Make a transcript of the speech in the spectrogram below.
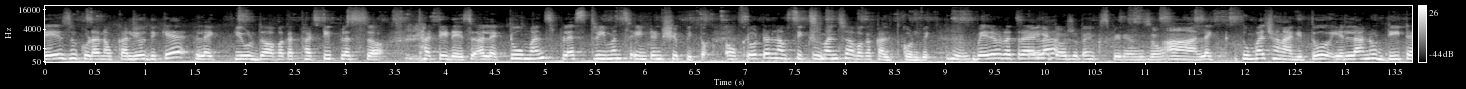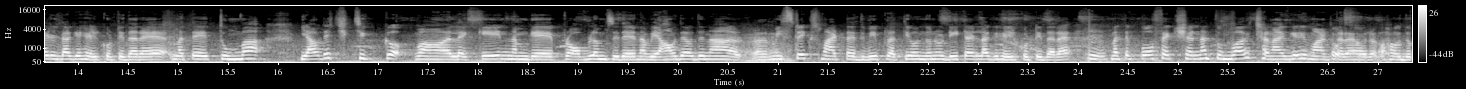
ಡೇಸು ಕೂಡ ನಾವು ಕಲಿಯೋದಕ್ಕೆ ಲೈಕ್ ಇವ್ರದ್ದು ಅವಾಗ thirty plus thirty days like two months plus three months internship ಇತ್ತು. ಟೋಟಲ್ ನಾವು ಸಿಕ್ಸ್ ಮಂತ್ಸ್ ಅವಾಗ ಕಲ್ತ್ಕೊಂಡ್ವಿ. ಬೇರೆಯವ್ರ ಹತ್ರ ಎಲ್ಲ ಅವ್ರ ಜೊತೆ ಎಕ್ಸ್ಪೀರಿಯನ್ಸು ಲೈಕ್ ತುಂಬ ಚೆನ್ನಾಗಿತ್ತು. ಎಲ್ಲಾನು ಡೀಟೇಲ್ಡಾಗಿ ಹೇಳ್ಕೊಟ್ಟಿದ್ದಾರೆ. ಮತ್ತು ತುಂಬ ಯಾವುದೇ ಚಿಕ್ಕ ಚಿಕ್ಕ ಲೈಕ್ ಏನು ನಮಗೆ ಪ್ರಾಬ್ಲಮ್ಸ್ ಇದೆ ನಾವು ಯಾವ್ದ್ಯಾವ್ದನ್ನ ಮಿಸ್ಟೇಕ್ಸ್ ಮಾಡ್ತಾ ಇದ್ವಿ ಪ್ರತಿಯೊಂದನ್ನು ಡೀಟೇಲ್ಡಾಗಿ ಹೇಳ್ಕೊಟ್ಟಿದ್ದಾರೆ. ಪರ್ಫೆಕ್ಷನ್ನ ತುಂಬಾ ಚೆನ್ನಾಗಿ ಮಾಡ್ತಾರೆ ಅವರು. ಹೌದು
